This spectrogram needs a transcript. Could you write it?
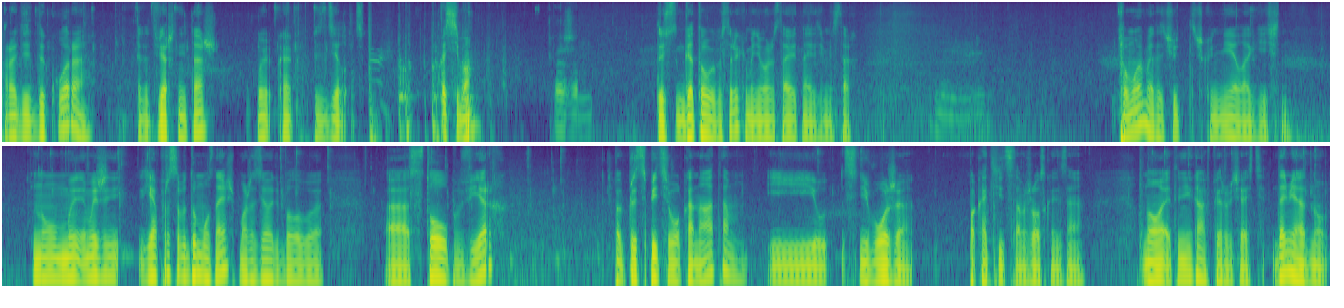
ради декора этот верхний этаж как сделать. Спасибо. Пожалуйста. То есть готовые постройки мы не можем ставить на этих местах. По-моему, это чуточку нелогично. Ну, мы, мы же... Я просто думал, знаешь, можно сделать было бы э, столб вверх, прицепить его канатом и с него же покатиться там жестко, не знаю. Но это не как в первой части. Дай мне одну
